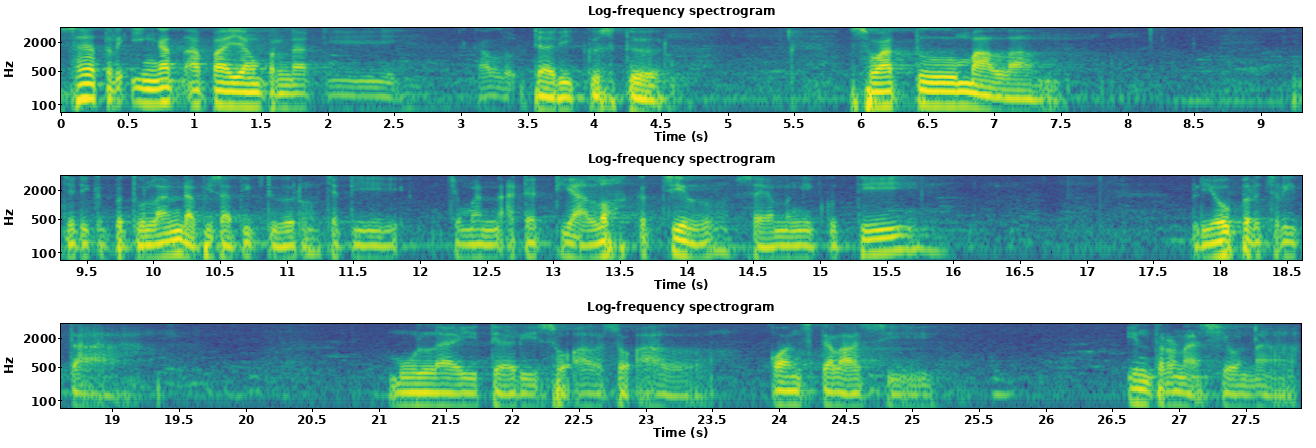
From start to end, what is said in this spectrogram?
saya teringat apa yang pernah di kalau dari Gus Dur. Suatu malam, jadi kebetulan tidak bisa tidur, jadi cuman ada dialog kecil saya mengikuti beliau bercerita mulai dari soal-soal konstelasi internasional,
